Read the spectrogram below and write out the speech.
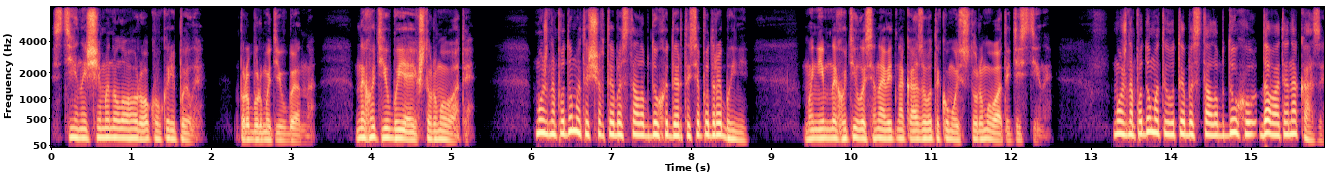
Стіни ще минулого року укріпили, Пробурмотів Бенна. Не хотів би я їх штурмувати. Можна подумати, що в тебе стало б духу дертися по драбині. Мені б не хотілося навіть наказувати комусь штурмувати ті стіни. Можна подумати, у тебе стало б духу давати накази.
